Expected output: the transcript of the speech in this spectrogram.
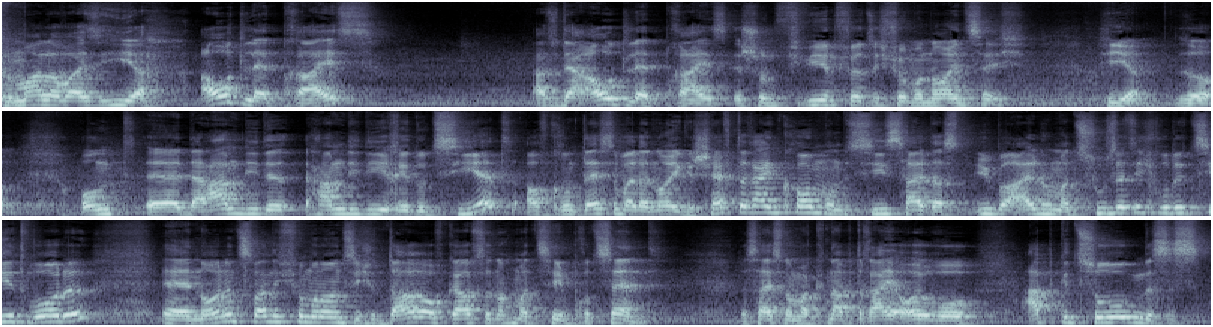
normalerweise hier Outlet-Preis, also der Outlet-Preis ist schon 44,95 hier. So. Und äh, da haben die, haben die die reduziert, aufgrund dessen, weil da neue Geschäfte reinkommen und es hieß halt, dass überall nochmal zusätzlich reduziert wurde. Äh, 29,95 und darauf gab es dann nochmal 10%. Das heißt nochmal knapp 3 Euro abgezogen. Das ist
